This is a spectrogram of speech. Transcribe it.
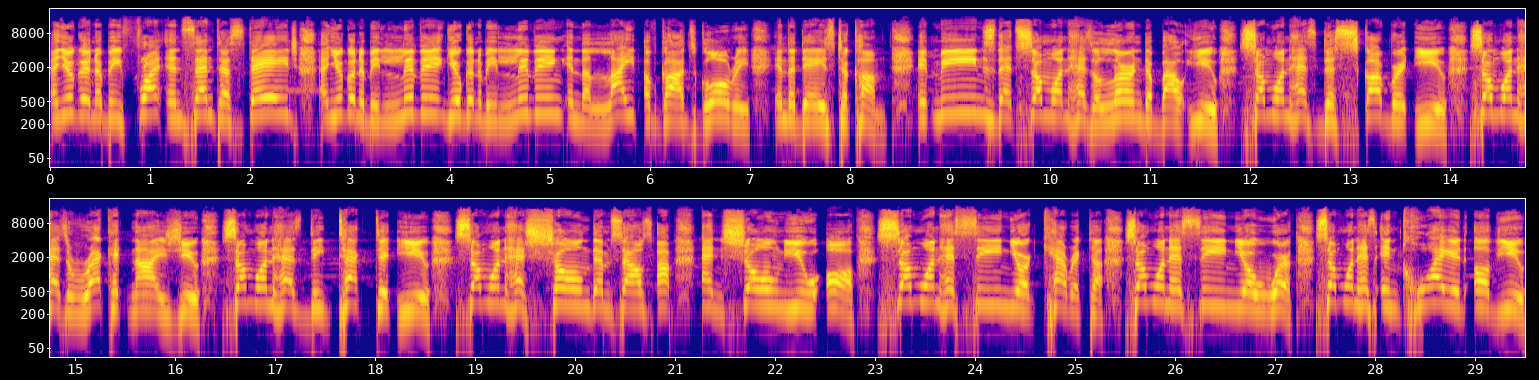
And you're going to be front and center stage. And you're going to be living, you're going to be living in the light of God's glory in the days to come. It means that someone has learned about you. Someone has discovered you. Someone has recognized you. Someone has detected you. Someone has shown themselves up and shown you off. Someone has seen your character. Someone has seen your work. Someone has inquired of you.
